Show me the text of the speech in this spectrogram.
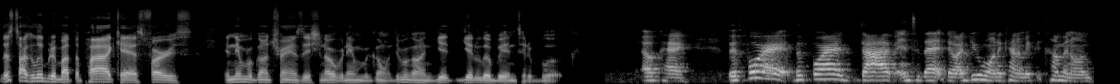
let's talk a little bit about the podcast first, and then we're going to transition over. Then we're going then we're going to get get a little bit into the book. Okay before before I dive into that though, I do want to kind of make a comment on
